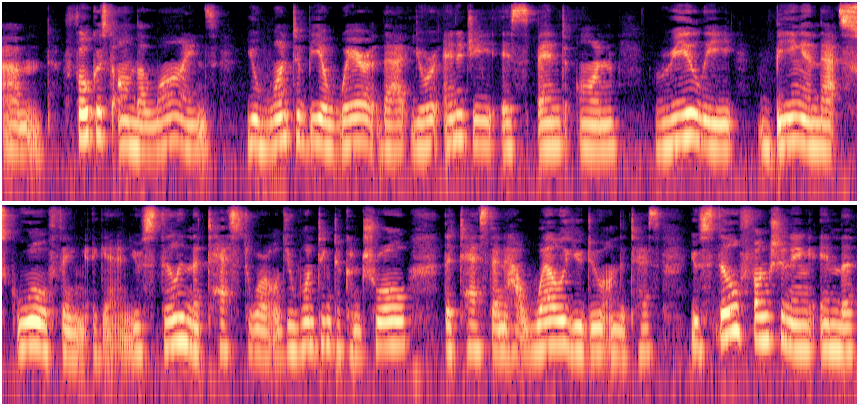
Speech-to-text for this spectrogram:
um, focused on the lines you want to be aware that your energy is spent on really being in that school thing again. You're still in the test world. You're wanting to control the test and how well you do on the test. You're still functioning in the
